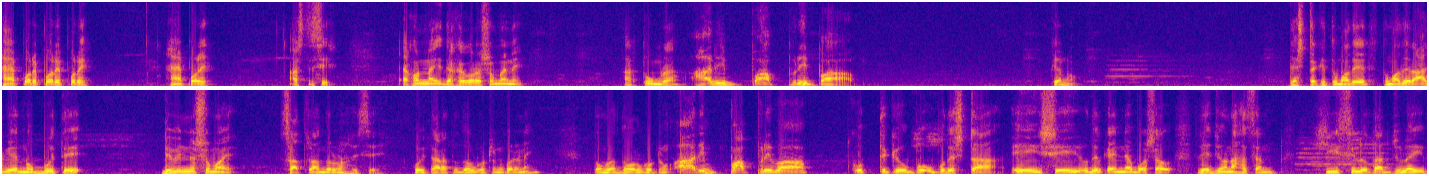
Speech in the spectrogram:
হ্যাঁ পরে পরে পরে হ্যাঁ পরে, আসতেছি। এখন নাই, দেখা করার সময় নেই। আর তোমরা, আরে বাপ রে বাপ। কেন? দেশটাকে তোমাদের? তোমাদের আগে নব্বইতে বিভিন্ন সময় ছাত্র আন্দোলন হয়েছে। কই, তারা তো দল গঠন করে নাই। তোমরা দল গঠন আরে বাপ কোত্থেকে উপ উপদেষ্টা? এই, সেই, ওদের কাইন্না বসাও। রেজওয়ানা হাসান, কী ছিল তার জুলাইয়ের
